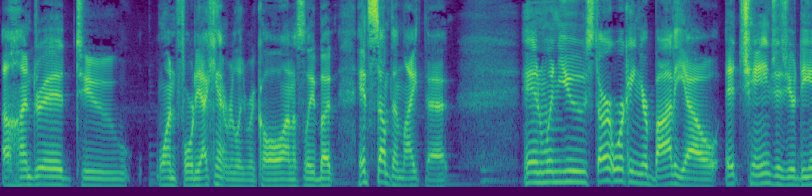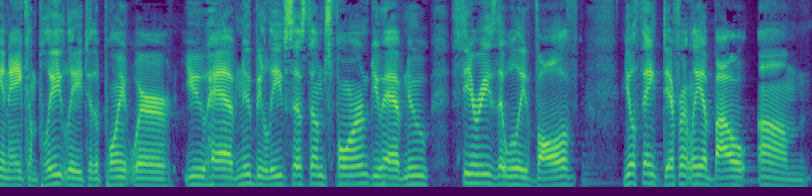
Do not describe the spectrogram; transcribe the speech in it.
100 to 140 i can't really recall honestly but it's something like that. And when you start working your body out, it changes your DNA completely to the point where you have new belief systems formed, you have new theories that will evolve. You'll think differently about um,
